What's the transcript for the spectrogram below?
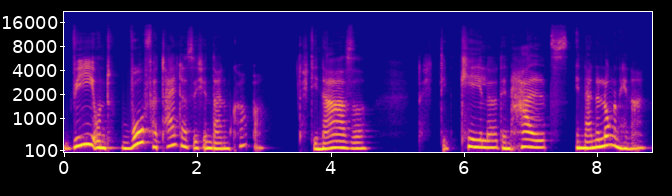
Wie und wo verteilt er sich in deinem Körper? Durch die Nase, durch die Kehle, den Hals, in deine Lungen hinein.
